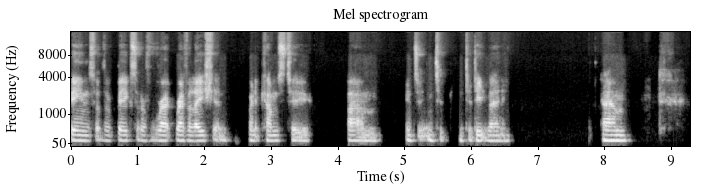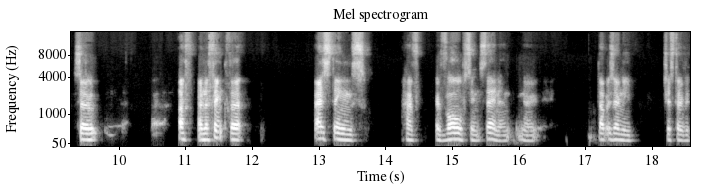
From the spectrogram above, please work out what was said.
being sort of the big sort of re- revelation when it comes to um, into into into deep learning. Um, so, uh, and I think that as things have evolved since then, and you know, that was only just over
